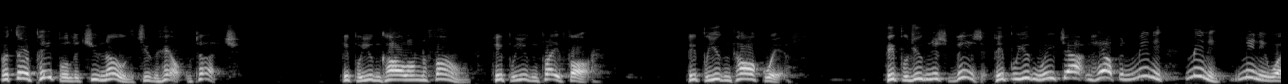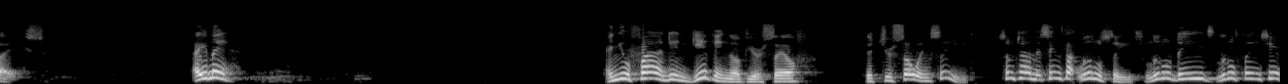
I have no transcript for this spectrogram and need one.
But there are people that you know that you can help and touch. People you can call on the phone. People you can pray for. People you can talk with. People you can just visit. People you can reach out and help in many, many, many ways. Amen. And you'll find in giving of yourself that you're sowing seed. Sometimes it seems like little seeds, little deeds, little things here,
